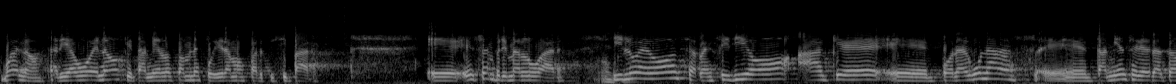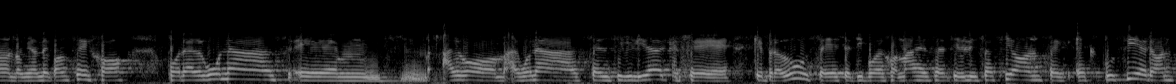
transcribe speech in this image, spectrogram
bueno, estaría bueno que también los hombres pudiéramos participar. Eso en primer lugar. Y luego se refirió a que eh, por algunas, eh, también se había tratado en reunión de consejo, por algunas, eh, algo, alguna sensibilidad que se que produce este tipo de jornadas de sensibilización, se expusieron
